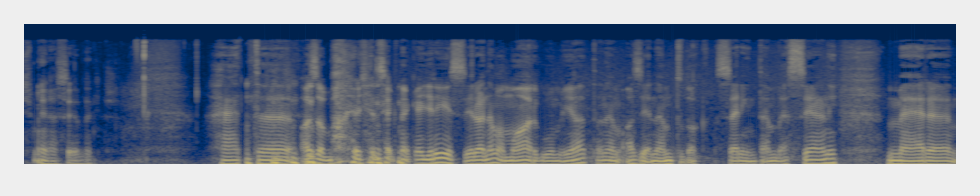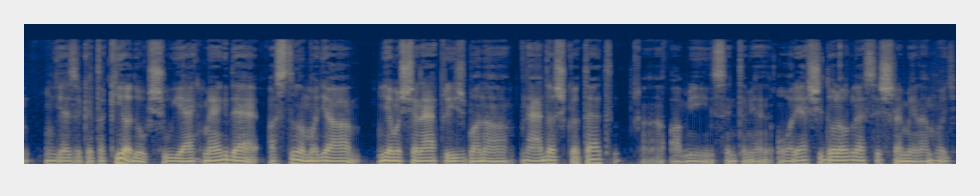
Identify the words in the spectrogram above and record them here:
És mi lesz érdekes? Hát az a baj, hogy ezeknek egy részéről nem a Margó miatt, hanem azért nem tudok szerintem beszélni, mert ugye ezeket a kiadók súgják meg, de azt tudom, hogy a, ugye most jön áprilisban a nádas kötet, ami szerintem ilyen óriási dolog lesz, és remélem, hogy,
